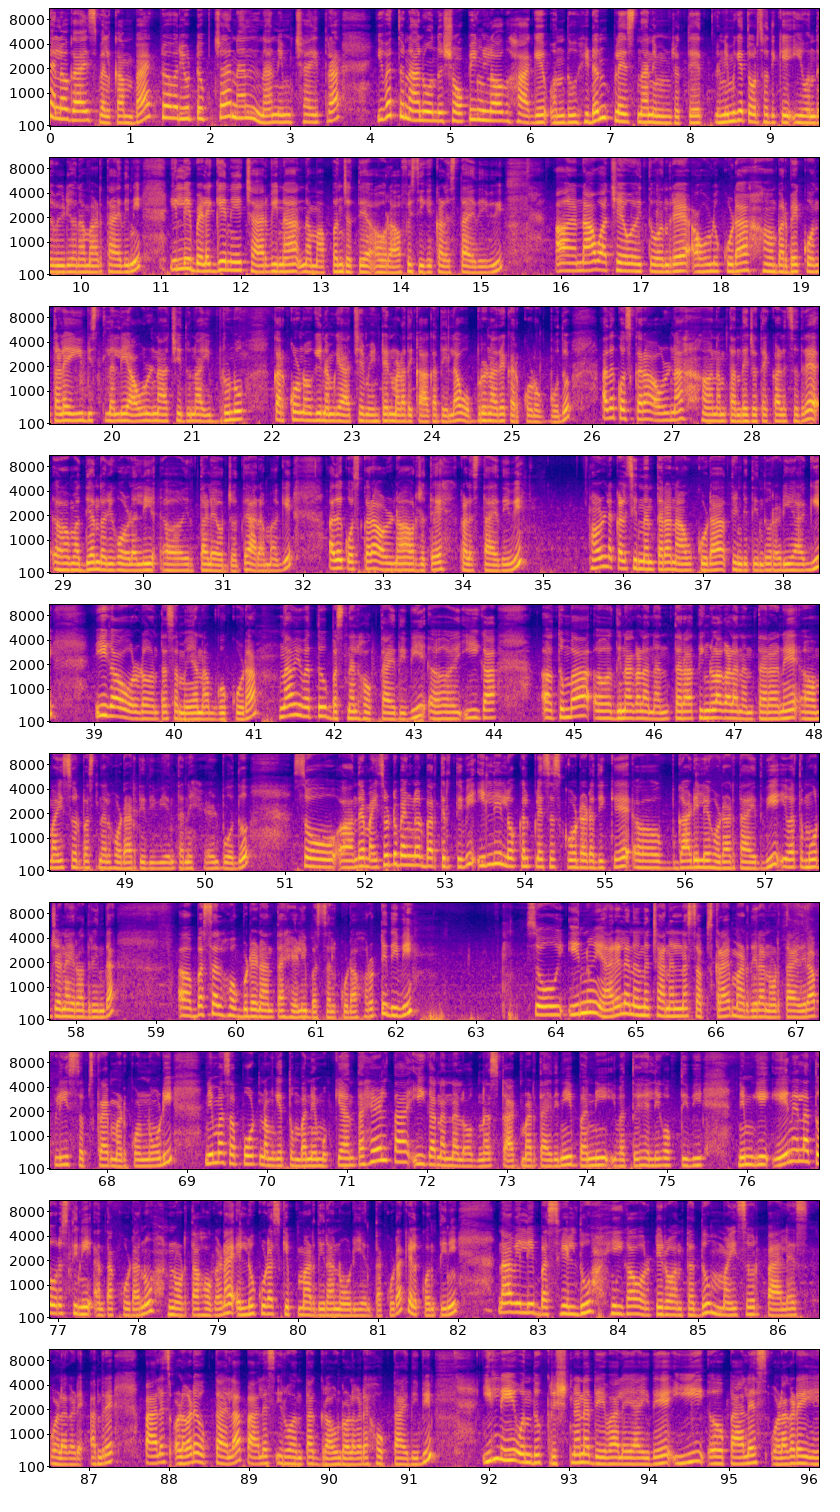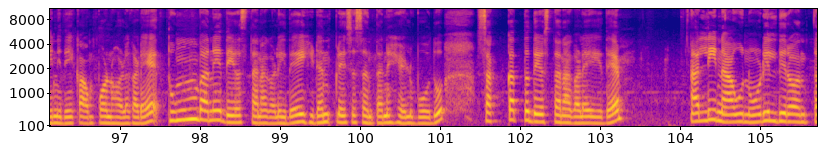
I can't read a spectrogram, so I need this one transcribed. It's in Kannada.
Hello guys welcome back to our YouTube channel ನಾನು ನಿಮ್ಮ ಚೈತ್ರ. ಇವತ್ತು ನಾನು ಒಂದು ಶಾಪಿಂಗ್ ಲಾಗ್ ಹಾಗೆ ಒಂದು ಹಿಡನ್ ಪ್ಲೇಸ್ನ ನಿಮ್ಮ ಜೊತೆ ನಿಮಗೆ ತೋರಿಸೋದಕ್ಕೆ ಈ ಒಂದು ವಿಡಿಯೋನ ಮಾಡ್ತಾ ಇದ್ದೀನಿ. ಇಲ್ಲಿ ಬೆಳಗ್ಗೆನೇ ಚಾರ್ವಿನ ನಮ್ಮ ಅಪ್ಪನ ಜೊತೆ ಅವರ ಆಫೀಸಿಗೆ ಕಳಿಸ್ತಾ ಇದ್ದೀವಿ ನಾವು ಆಚೆ ಹೋಯಿತು ಅಂದರೆ ಅವಳು ಕೂಡ ಬರಬೇಕು ಅಂತಾಳೆ. ಈ ಬಿಸಿಲಲ್ಲಿ ಅವಳನ್ನ ಆಚೆ ಇದನ್ನ ಇಬ್ಬರೂ ಕರ್ಕೊಂಡೋಗಿ ನಮಗೆ ಆಚೆ ಮೇಂಟೈನ್ ಮಾಡೋದಕ್ಕೆ ಆಗೋದಿಲ್ಲ. ಒಬ್ರನ್ನಾರೆ ಕರ್ಕೊಂಡು ಹೋಗ್ಬೋದು ಅದಕ್ಕೋಸ್ಕರ ಅವಳನ್ನ ನಮ್ಮ ತಂದೆ ಜೊತೆ ಕಳಿಸಿದ್ರೆ ಮಧ್ಯಾಹ್ನದವರೆಗೂ ಅವಳಲ್ಲಿ ಇರ್ತಾಳೆ ಅವ್ರ ಜೊತೆ ಆರಾಮಾಗಿ. ಅದಕ್ಕೋಸ್ಕರ ಅವಳನ್ನ ಅವ್ರ ಜೊತೆ ಕಳಿಸ್ತಾ ಇದ್ದೀವಿ. ಅವಳನ್ನ ಕಳಿಸಿದ ನಂತರ ನಾವು ಕೂಡ ತಿಂಡಿ ತಿಂದು ರೆಡಿಯಾಗಿ ಈಗ ಹೊರಡುವಂಥ ಸಮಯ ನಮಗೂ ಕೂಡ. ನಾವಿವತ್ತು ಬಸ್ನಲ್ಲಿ ಹೋಗ್ತಾ ಇದ್ದೀವಿ. ಈಗ ತುಂಬ ದಿನಗಳ ನಂತರ ತಿಂಗಳ ನಂತರನೇ ಮೈಸೂರು ಬಸ್ನಲ್ಲಿ ಓಡಾಡ್ತಿದ್ದೀವಿ ಅಂತಲೇ ಹೇಳ್ಬೋದು. ಸೊ ಅಂದರೆ ಮೈಸೂರು ಟು ಬೆಂಗಳೂರು ಬರ್ತಿರ್ತೀವಿ. ಇಲ್ಲಿ ಲೋಕಲ್ ಪ್ಲೇಸಸ್ಗೆ ಓಡಾಡೋದಕ್ಕೆ ಗಾಡಿಲೇ ಓಡಾಡ್ತಾ ಇದ್ವಿ. ಇವತ್ತು ಮೂರು ಜನ ಇರೋದ್ರಿಂದ ಬಸ್ಸಲ್ಲಿ ಹೋಗ್ಬಿಡೋಣ ಅಂತ ಹೇಳಿ ಬಸ್ಸಲ್ಲಿ ಕೂಡ ಹೊರಟಿದ್ದೀವಿ. ಸೊ ಇನ್ನು ಯಾರೆಲ್ಲ ನನ್ನ ಚಾನಲ್ನ ಸಬ್ಸ್ಕ್ರೈಬ್ ಮಾಡ್ದಿರಾ ನೋಡ್ತಾ ಇದ್ದೀರಾ ಪ್ಲೀಸ್ ಸಬ್ಸ್ಕ್ರೈಬ್ ಮಾಡ್ಕೊಂಡು ನೋಡಿ. ನಿಮ್ಮ ಸಪೋರ್ಟ್ ನಮಗೆ ತುಂಬಾ ಮುಖ್ಯ ಅಂತ ಹೇಳ್ತಾ ಈಗ ನನ್ನ ಲಾಗ್ನ ಸ್ಟಾರ್ಟ್ ಮಾಡ್ತಾ ಇದ್ದೀನಿ. ಬನ್ನಿ, ಇವತ್ತು ಎಲ್ಲಿಗೆ ಹೋಗ್ತೀವಿ, ನಿಮಗೆ ಏನೆಲ್ಲ ತೋರಿಸ್ತೀನಿ ಅಂತ ಕೂಡ ನೋಡ್ತಾ ಹೋಗೋಣ. ಎಲ್ಲೂ ಕೂಡ ಸ್ಕಿಪ್ ಮಾಡ್ದಿರಾ ನೋಡಿ ಅಂತ ಕೂಡ ಕೇಳ್ಕೊತೀನಿ. ನಾವಿಲ್ಲಿ ಬಸ್ ಇಳಿದು ಈಗ ಹೊರಟಿರೋ ಅಂಥದ್ದು ಮೈಸೂರು ಪ್ಯಾಲೇಸ್ ಒಳಗಡೆ. ಅಂದರೆ ಪ್ಯಾಲೇಸ್ ಒಳಗಡೆ ಹೋಗ್ತಾ ಇಲ್ಲ, ಪ್ಯಾಲೇಸ್ ಇರುವಂಥ ಗ್ರೌಂಡ್ ಒಳಗಡೆ ಹೋಗ್ತಾ ಇದ್ದೀವಿ. ಇಲ್ಲಿ ಒಂದು ಕೃಷ್ಣನ ದೇವಾಲಯ ಇದೆ. ಈ ಪ್ಯಾಲೇಸ್ ಒಳಗಡೆ ಏನಿದೆ, ಕಾಂಪೌಂಡ್ ಒಳಗಡೆ ತುಂಬಾ ದೇವಸ್ಥಾನಗಳಿದೆ. ಹಿಡನ್ ಪ್ಲೇಸಸ್ ಅಂತಲೇ ಹೇಳ್ಬೋದು. ಸಖತ್ತು ದೇವಸ್ಥಾನಗಳೇ ಇದೆ. ಅಲ್ಲಿ ನಾವು ನೋಡಿಲ್ದಿರೋ ಅಂಥ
